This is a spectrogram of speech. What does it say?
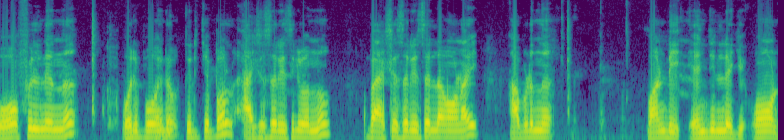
ഓഫിൽ നിന്ന് ഒരു പോയിന്റ് തിരിച്ചപ്പോൾ ആക്സസറീസിൽ വന്നു. അപ്പോൾ ആക്സസറീസ് എല്ലാം ഓണായി അവിടുന്ന് വണ്ടി എൻജിനിലേക്ക് ഓൺ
